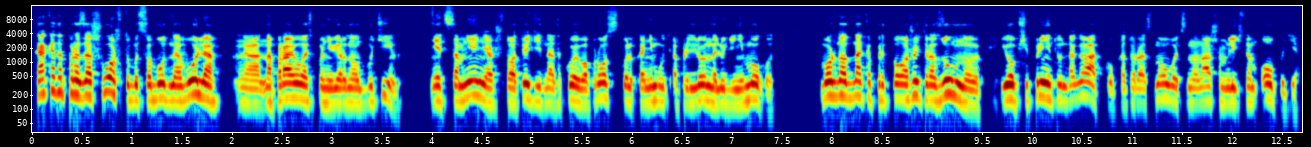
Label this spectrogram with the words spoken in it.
как это произошло, чтобы свободная воля э, направилась по неверному пути? Нет сомнения, что ответить на такой вопрос сколько-нибудь определенно люди не могут. Можно, однако, предположить разумную и общепринятую догадку, которая основывается на нашем личном опыте.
